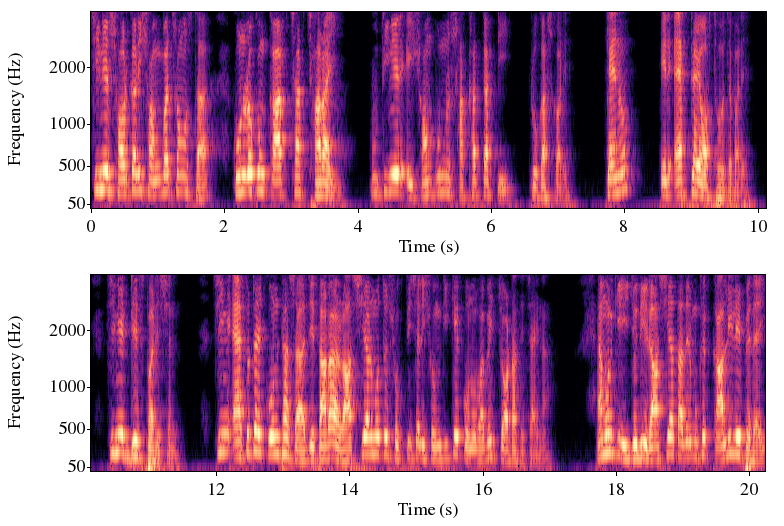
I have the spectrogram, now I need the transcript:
চীনের সরকারি সংবাদ সংস্থা কোনো রকম কাটছাট ছাড়াই পুতিনের এই সম্পূর্ণ সাক্ষাৎকারটি প্রকাশ করে। কেন? এর একটাই অর্থ হতে পারে, চীনের ডেসপারেশন। চীন এতটাই কোণঠাসা যে তারা রাশিয়ার মতো শক্তিশালী সঙ্গীকে কোনোভাবেই চটাতে চায় না। এমনকি যদি রাশিয়া তাদের মুখে কালি লেপে দেয়,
